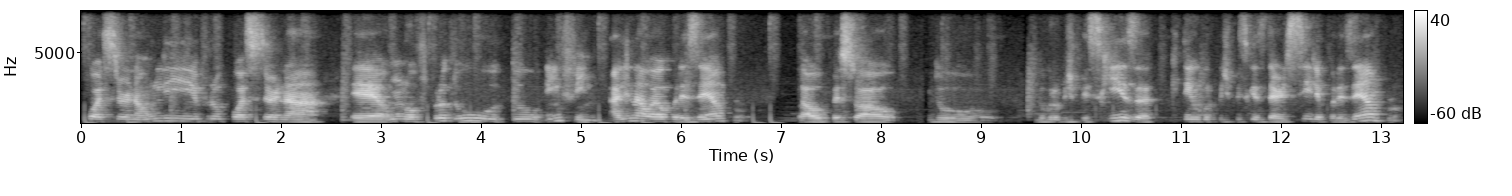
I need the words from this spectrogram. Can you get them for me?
pode se tornar um livro, pode se tornar é, um novo produto, enfim. Ali na UEL, por exemplo, lá o pessoal do, do grupo de pesquisa tem o grupo de pesquisa da Ercília, por exemplo,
